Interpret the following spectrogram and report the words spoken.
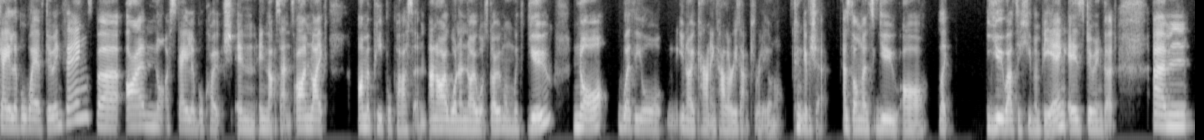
scalable way of doing things, but I'm not a scalable coach in in that sense. I'm like I'm a people person and I want to know what's going on with you, not whether you're, you know, counting calories accurately or not. Couldn't give a shit as long as you are like you as a human being is doing good. Um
